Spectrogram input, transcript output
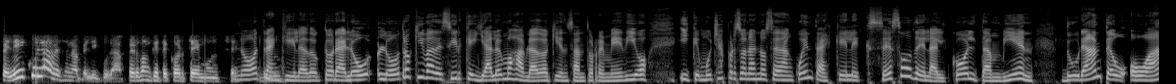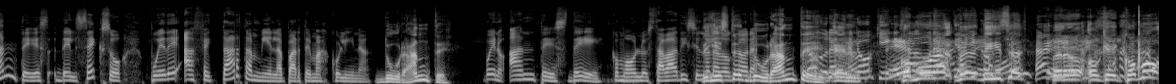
película, ves una película. Perdón que te corté, Monse. No, tranquila, doctora. Lo, lo otro que iba a decir, que ya lo hemos hablado aquí en Santo Remedio y que muchas personas no se dan cuenta, es que el exceso del alcohol también durante o, o antes del sexo puede afectar también la parte masculina. Durante. Bueno, antes de, como lo estaba diciendo Dijiste la doctora. durante. No, durante el- no, ¿quién era ¿Cómo durante? ve- dijiste? Pero, ok, ¿cómo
